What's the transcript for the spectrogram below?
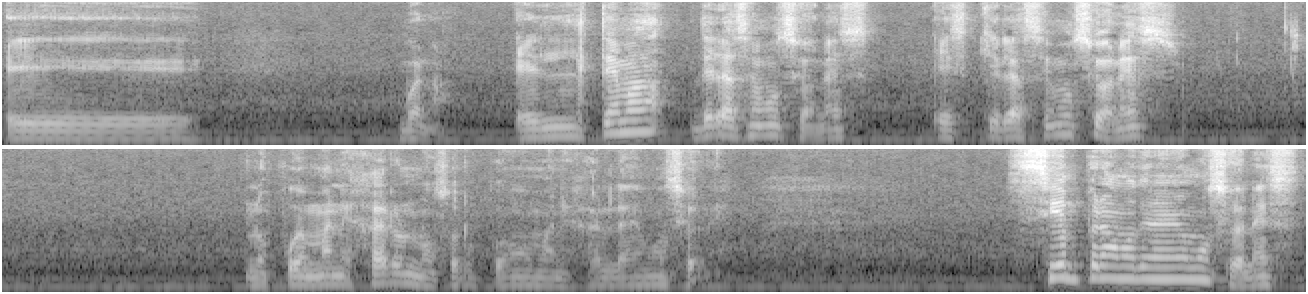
Eh, bueno, el tema de las emociones es que las emociones nos pueden manejar o nosotros podemos manejar las emociones. Siempre vamos a tener emociones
